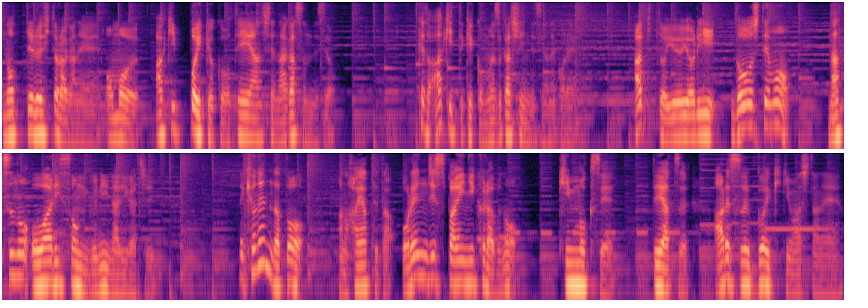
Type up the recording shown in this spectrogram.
乗ってる人らがね、思う秋っぽい曲を提案して流すんですよ。けど秋って結構難しいんですよね、これ。秋というより、どうしても夏の終わりソングになりがち。で去年だと、あの流行ってたオレンジスパイニクラブの金木犀ってやつ、あれすっごい聞きましたね。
